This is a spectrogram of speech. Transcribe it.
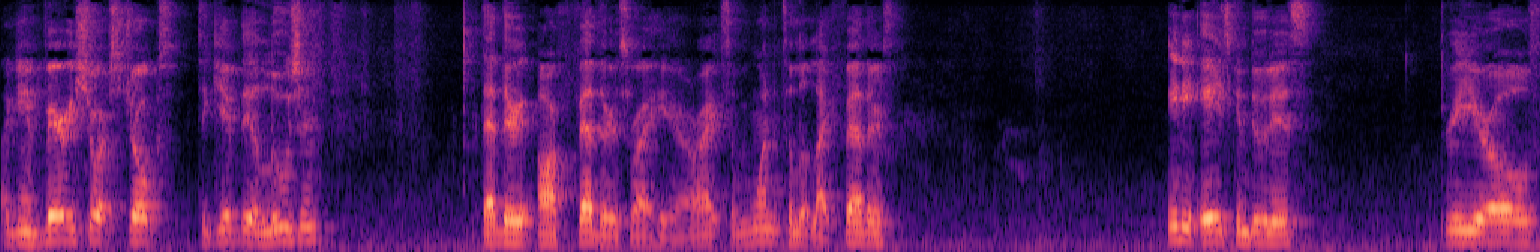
Again, very short strokes to give the illusion that there are feathers right here, all right? So we want it to look like feathers. Any age can do this. Three-year-olds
